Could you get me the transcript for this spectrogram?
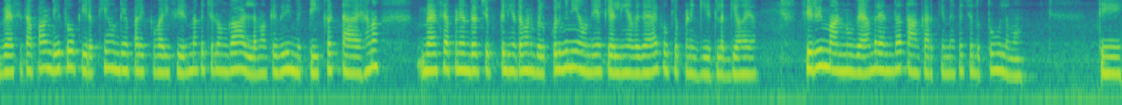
ਵੈਸੇ ਤਾਂ ਭਾਂਡੇ ਧੋ ਕੇ ਰੱਖੇ ਹੁੰਦੇ ਆ, ਪਰ ਇੱਕ ਵਾਰੀ ਫਿਰ ਮੈਂ ਕਿ ਚਲੋ ਅੰਗਾੜ ਲਵਾਂ ਕਿ ਵੀਰੀ ਮਿੱਟੀ ਘੱਟਾ ਹੈ, ਹਨਾ? ਵੈਸੇ ਆਪਣੇ ਅੰਦਰ ਚਿਪਕਲੀਆਂ ਤਾਂ ਹੁਣ ਬਿਲਕੁਲ ਵੀ ਨਹੀਂ ਆਉਂਦੀਆਂ ਕਿਰਲੀਆਂ ਵਗੈਰਾ, ਕਿਉਂਕਿ ਆਪਣੇ ਗੇਟ ਲੱਗਿਆ ਹੋਇਆ। ਫਿਰ ਵੀ ਮਨ ਨੂੰ ਵਹਿਮ ਰਹਿੰਦਾ, ਤਾਂ ਕਰਕੇ ਮੈਂ ਕਿਹਾ ਚਲੋ ਧੋ ਲਵਾਂ। ਤੇ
